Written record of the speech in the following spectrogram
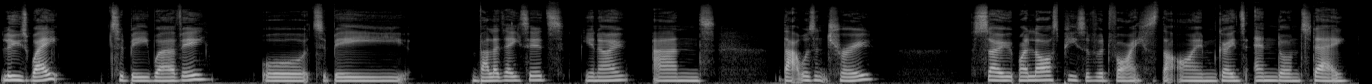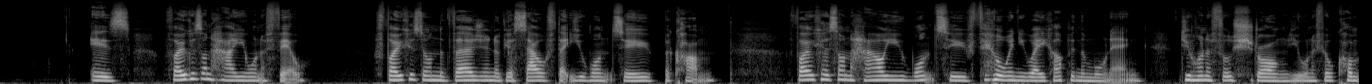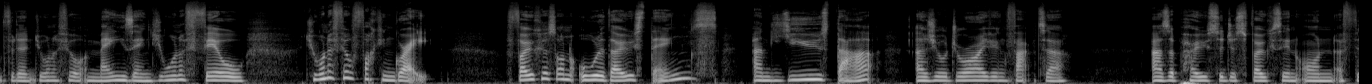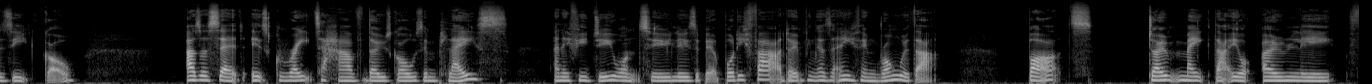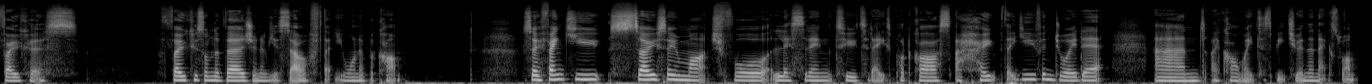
lose weight to be worthy or to be validated, you know, and that wasn't true. So, my last piece of advice that I'm going to end on today is focus on how you want to feel. Focus on the version of yourself that you want to become. Focus on how you want to feel when you wake up in the morning. Do you want to feel strong? Do you want to feel confident? Do you want to feel amazing? Do you want to feel do you want to feel fucking great? Focus on all of those things and use that as your driving factor as opposed to just focusing on a physique goal. As I said, it's great to have those goals in place. And if you do want to lose a bit of body fat, I don't think there's anything wrong with that. But don't make that your only focus. Focus on the version of yourself that you want to become. So, thank you so, so much for listening to today's podcast. I hope that you've enjoyed it, and I can't wait to speak to you in the next one.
